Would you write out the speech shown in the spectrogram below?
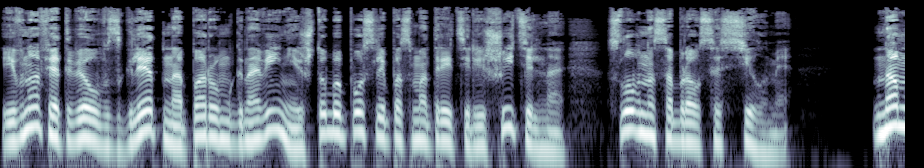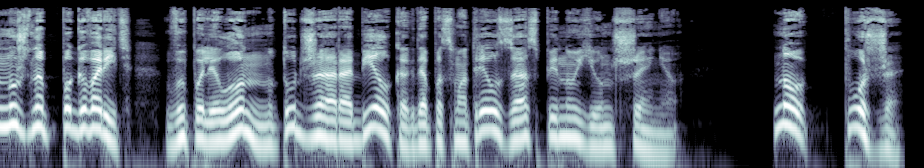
и вновь отвел взгляд на пару мгновений, чтобы после посмотреть решительно, словно собрался с силами. «Нам нужно поговорить», — выпалил он, но тут же оробел, когда посмотрел за спину Юншеню. «Но позже».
